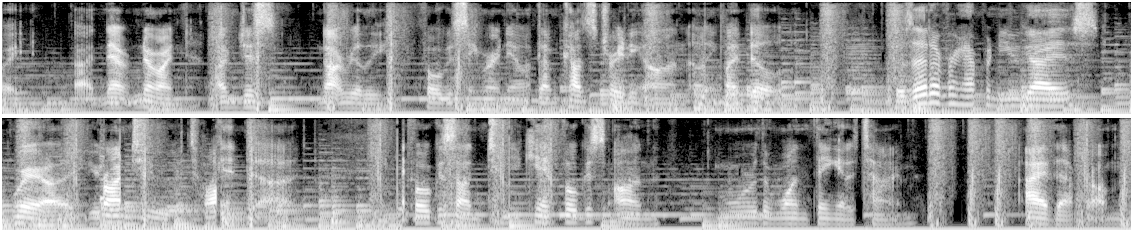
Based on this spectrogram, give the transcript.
wait. Uh, never, never mind. I'm just not really focusing right now. I'm concentrating on uh, my build. Does that ever happen to you guys? Where uh, you're trying to talk and uh, focus on two. You can't focus on more than one thing at a time. I have that problem.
